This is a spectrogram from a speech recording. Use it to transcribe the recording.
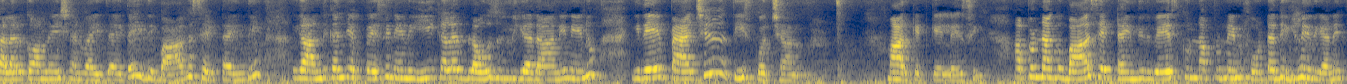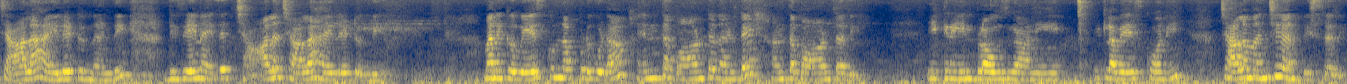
కలర్ కాంబినేషన్ వైజ్ అయితే ఇది బాగా సెట్ అయింది. ఇక అందుకని చెప్పేసి నేను ఈ కలర్ బ్లౌజ్ ఉంది కదా అని నేను ఇదే ప్యాచ్ తీసుకొచ్చాను మార్కెట్కి వెళ్ళేసి. అప్పుడు నాకు బాగా సెట్ అయింది. ఇది వేసుకున్నప్పుడు నేను ఫోటో దిగలేదు కానీ చాలా హైలైట్ ఉందండి. డిజైన్ అయితే చాలా చాలా హైలైట్ ఉంది. మనకు వేసుకున్నప్పుడు కూడా ఎంత బాగుంటుందంటే అంత బాగుంటుంది. ఈ గ్రీన్ బ్లౌజ్ కానీ ఇట్లా వేసుకొని చాలా మంచిగా అనిపిస్తుంది.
